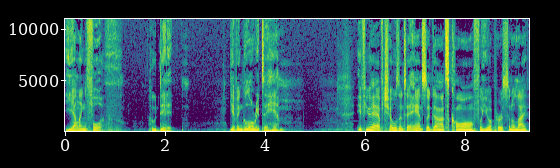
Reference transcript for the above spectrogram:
Yelling forth who did it, giving glory to him. If you have chosen to answer God's call for your personal life,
